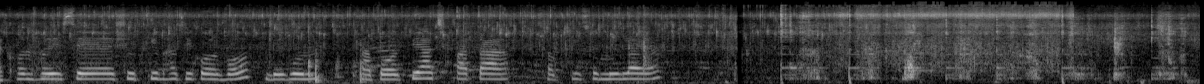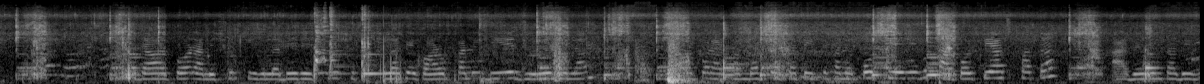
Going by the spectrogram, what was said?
এখন হয়েছে শুটকি ভাজি করব, বেগুন, তারপর পেঁয়াজ পাতা সব কিছু মিলায়া দেওয়ার পর আমি শুটকিগুলো দিয়ে দিচ্ছি। শুটকিগুলোকে গরম পানি দিয়ে ধুয়ে নিলাম। তারপর এখন মশলার সাথে একটুখানি পোস্ত তেজপাতা আর বেগুনটা দিব।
